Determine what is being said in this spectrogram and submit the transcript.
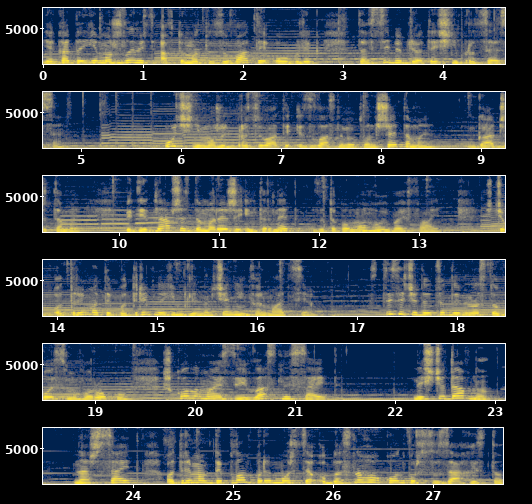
яка дає можливість автоматизувати облік та всі бібліотечні процеси. Учні можуть працювати із власними планшетами, гаджетами, під'єднавшись до мережі інтернет за допомогою Wi-Fi, щоб отримати потрібну їм для навчання інформацію. З 1998 року школа має свій власний сайт. Нещодавно наш сайт отримав диплом переможця обласного конкурсу захисту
